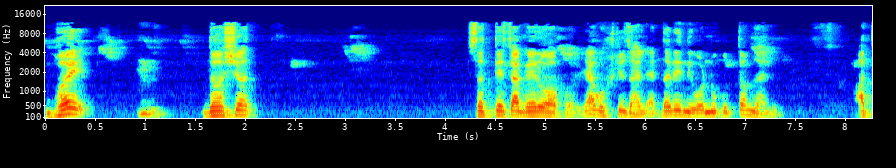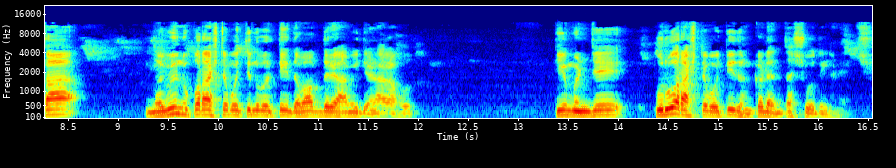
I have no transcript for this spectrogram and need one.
भय दहशत सत्तेचा गैरवापर या गोष्टी झाल्या. तरी निवडणूक उत्तम झाली. आता नवीन उपराष्ट्रपतींवरती जबाबदारी आम्ही देणार आहोत. ती म्हणजे पूर्व राष्ट्रपती धनखड यांचा शोध घेण्याची.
